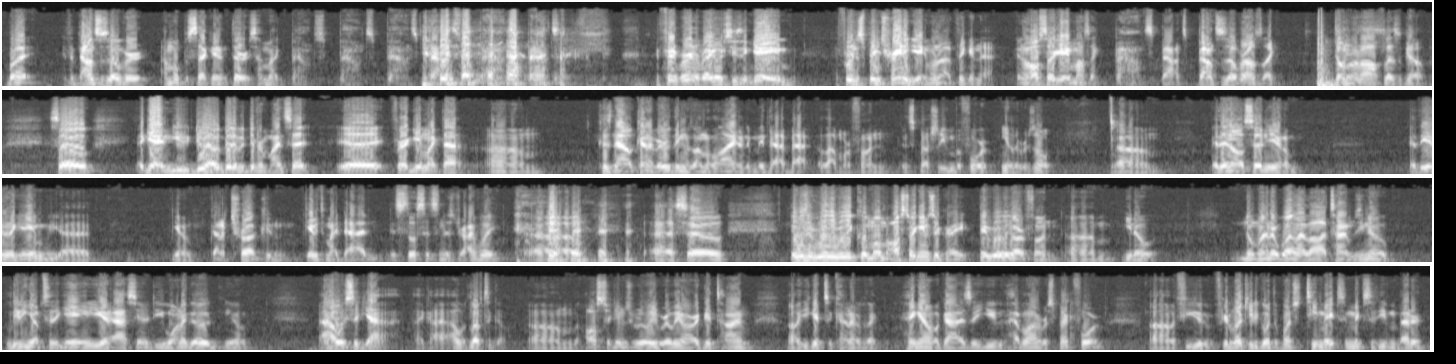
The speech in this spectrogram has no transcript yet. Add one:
But if it bounces over, I'm up a second and third. So I'm like bounce, bounce, bounce, bounce, bounce, bounce. If we're in a regular season game, if we're in a spring training game, I'm not thinking that. In an All Star game, I was like bounce, bounce, bounces over. I was like, donut off, let's go. So again, you do have a bit of a different mindset uh, for a game like that, because now kind of everything was on the line, and it made that bat a lot more fun, especially even before you know the result. Um, and then all of a sudden, you know, at the end of the game, uh, you know, got a truck and gave it to my dad. It still sits in his driveway. Um, uh, so it was a really, really cool moment. All Star games are great. They really are fun. Um, you know, no matter what, a lot of times, you know, leading up to the game, you get asked, you know, do you want to go? You know, I always said, yeah, like I, I would love to go. Um, All Star games really, really are a good time. Uh, you get to kind of like hang out with guys that you have a lot of respect for. Uh, if you if you're lucky to go with a bunch of teammates, it makes it even better.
